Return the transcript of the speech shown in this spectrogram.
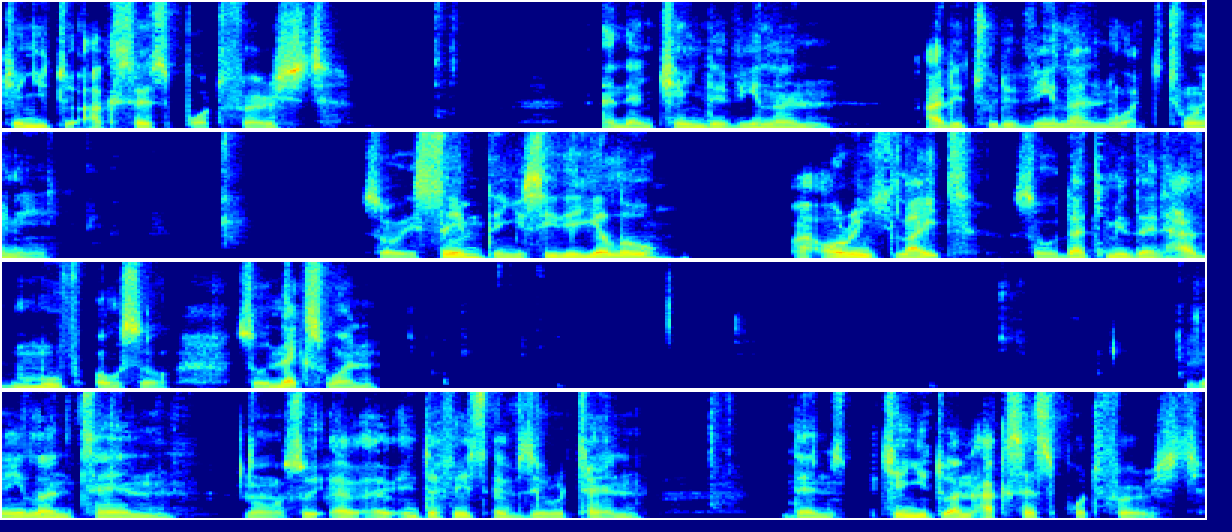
Change it to access port first, and then change the VLAN, add it to the VLAN what 20. So the same thing. You see the yellow, uh, orange light. So that means that it has moved also. So next one, VLAN 10, no, so uh, uh, interface F010, then change it to an access port first,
